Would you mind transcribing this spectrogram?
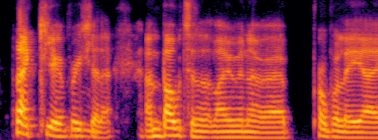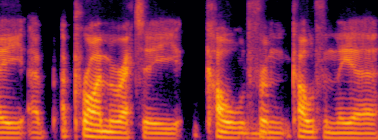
Thank you. Appreciate mm. that. And Bolton at the moment are uh, probably a, a, a prime Moretti cold mm. from cold from the uh,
